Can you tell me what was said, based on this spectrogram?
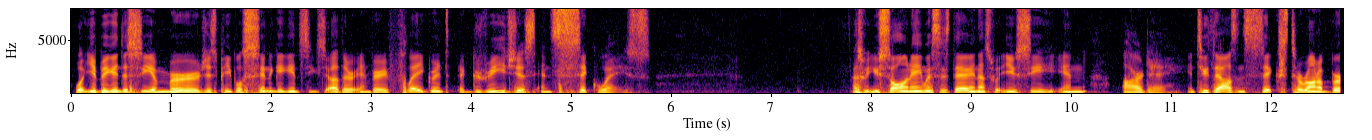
what you begin to see emerge is people sinning against each other in very flagrant, egregious, and sick ways. That's what you saw in Amos's day, and that's what you see in our day. In 2006, Tarana Burke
